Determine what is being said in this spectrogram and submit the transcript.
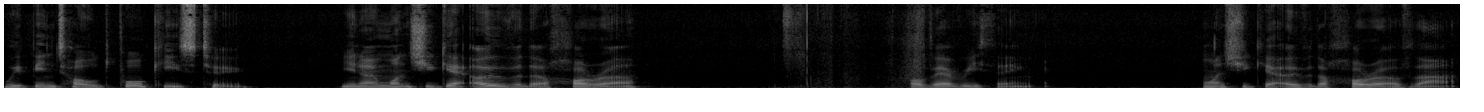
We've been told porkies to, you know, once you get over the horror of everything, once you get over the horror of that,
